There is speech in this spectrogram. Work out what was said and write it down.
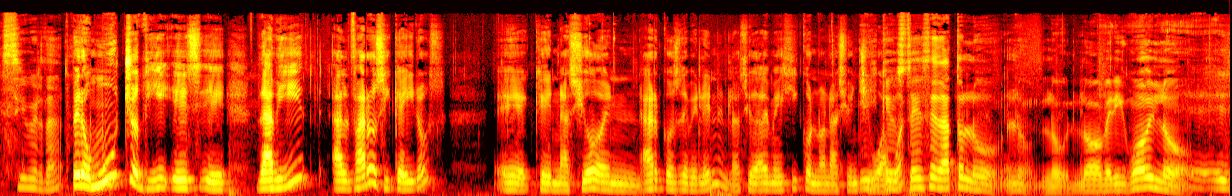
Sí, ¿verdad? Pero mucho di- es, eh, David Alfaro Siqueiros, eh, que nació en Arcos de Belén, en la Ciudad de México, no nació en Y Chihuahua. que usted ese dato lo, lo, lo, lo averiguó y lo... Eh,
